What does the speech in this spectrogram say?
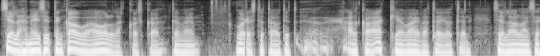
siellähän ei sitten kauaa olla, koska tämä vuoristotauti alkaa äkkiä vaivata, joten siellä ollaan se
